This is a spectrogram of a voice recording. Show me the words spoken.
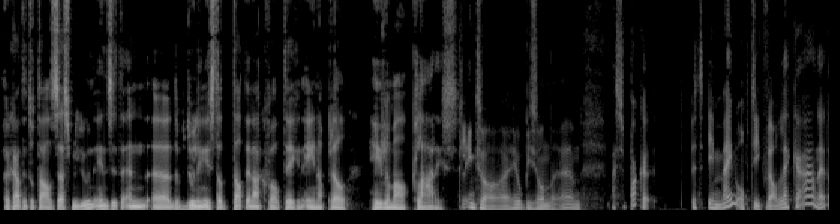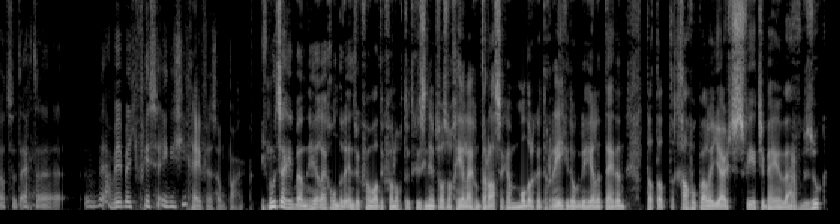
Er gaat in totaal 6 miljoen in zitten en de bedoeling is dat dat in elk geval tegen 1 april helemaal klaar is. Klinkt wel heel bijzonder, hè? Maar ze pakken het in mijn optiek wel lekker aan, hè? Dat ze het echt ja, weer een beetje frisse energie geven, zo'n park. Ik moet zeggen, ik ben heel erg onder de indruk van wat ik vanochtend gezien heb. Het was nog heel erg drassig en modderig. Het regende ook de hele tijd. En dat, dat gaf ook wel een juist sfeertje bij een werfbezoek.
